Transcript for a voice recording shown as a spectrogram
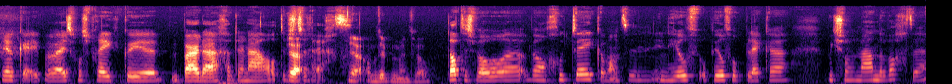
Ja, Oké, bij wijze van spreken kun je een paar dagen daarna al dus Ja. terecht. ja, op dit moment wel. Dat is wel, eh, wel een goed teken, want in, in heel, veel- op heel veel plekken moet je soms maanden wachten. hè?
